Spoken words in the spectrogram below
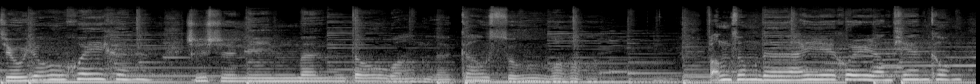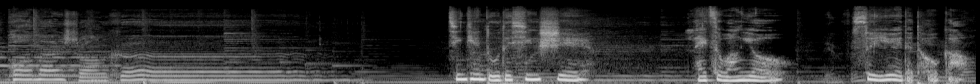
就有悔恨，只是你们都忘了告诉我，放纵的爱也会让天空画满伤痕。今天读的心事，来自网友岁月的投稿。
